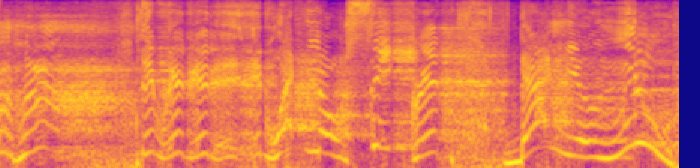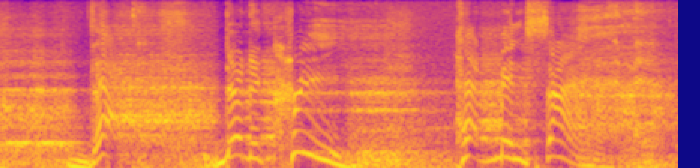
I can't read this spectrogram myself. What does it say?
Mm-hmm. It, it, it, it, wasn't no secret. Daniel knew that the decree had been signed.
